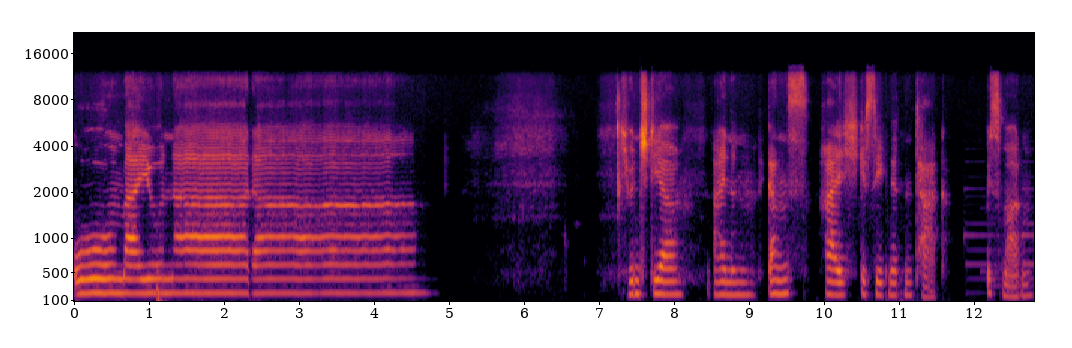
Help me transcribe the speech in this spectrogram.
Om Bayunada. Ich wünsche dir einen ganz reich gesegneten Tag. Bis morgen.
